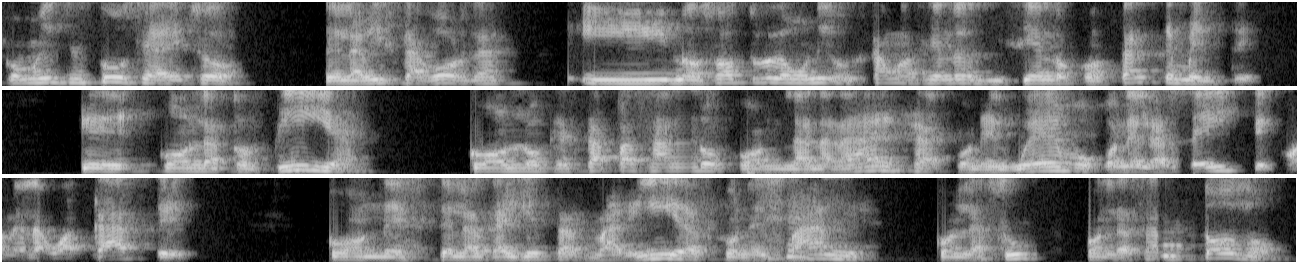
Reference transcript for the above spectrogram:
como dices tú, se ha hecho de la vista gorda y nosotros lo único que estamos haciendo es diciendo constantemente que con la tortilla, con lo que está pasando con la naranja, con el huevo, con el aceite, con el aguacate, con este, las galletas marías, con el pan, con la azúcar, con la sal, todo,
